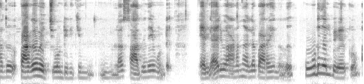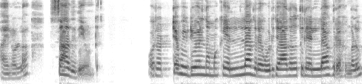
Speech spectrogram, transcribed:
അത് പക വെച്ചുകൊണ്ടിരിക്കുന്നുള്ള സാധ്യതയുമുണ്ട്. എല്ലാവരും ആണെന്നല്ല പറയുന്നത്. കൂടുതൽ പേർക്കും അതിനുള്ള സാധ്യതയുണ്ട്. ഒരൊറ്റ വീഡിയോയിൽ നമുക്ക് എല്ലാ ഗ്രഹം ഒരു ജാതകത്തിലെ എല്ലാ ഗ്രഹങ്ങളും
